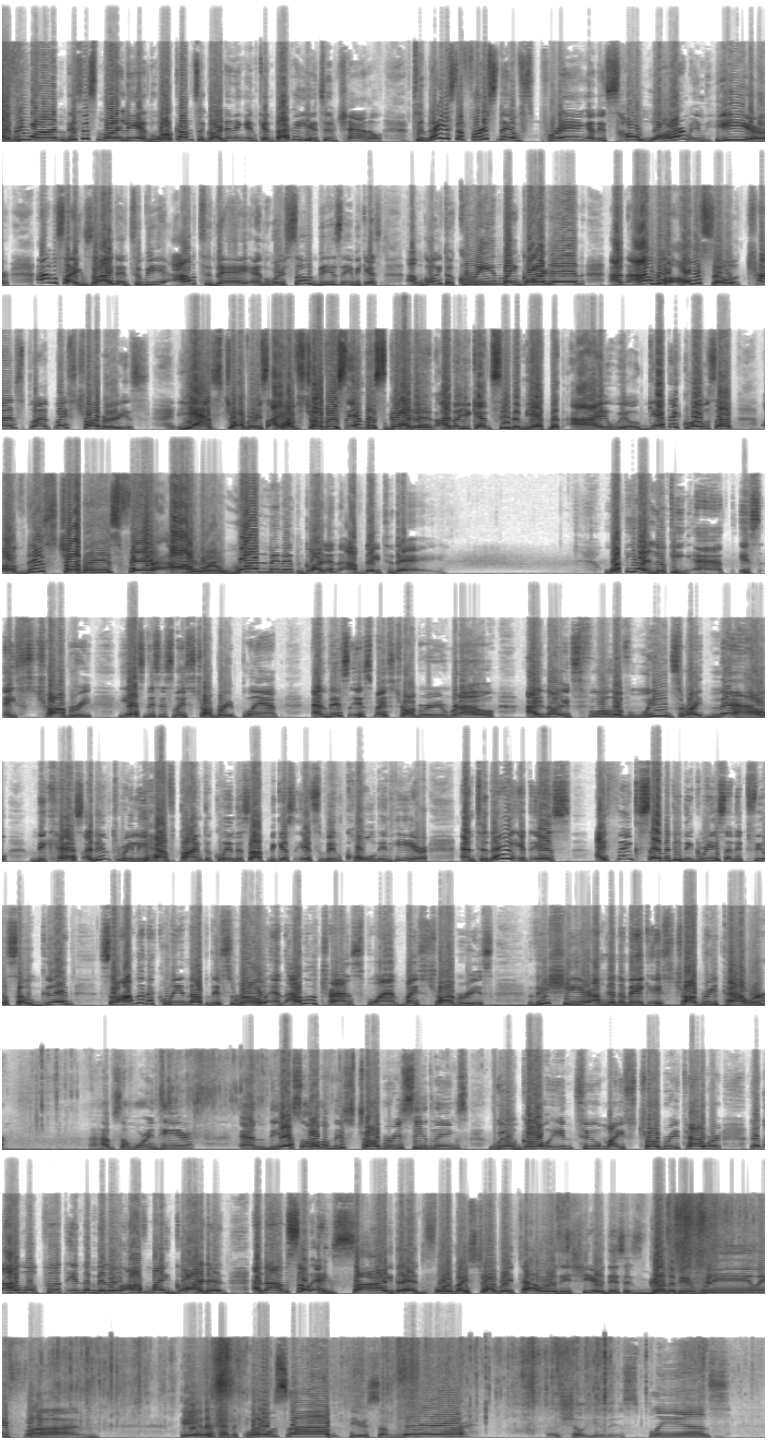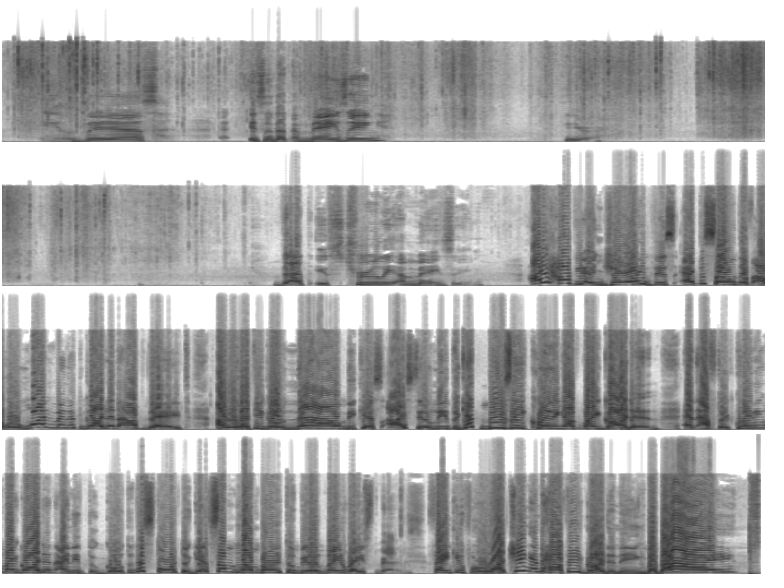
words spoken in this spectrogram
Hi everyone, this is Marley and welcome to Gardening in Kentucky YouTube channel. Today is the first day of spring and it's so warm in here. I'm so excited to be out today and we're so busy because I'm going to clean my garden and I will also transplant my strawberries. Yes, strawberries! I have strawberries in this garden. I know you can't see them yet but I will get a close-up of these strawberries for our one minute garden update today. What you are looking at is a strawberry. Yes, this is my strawberry plant and this is my strawberry row. I know it's full of weeds right now because I didn't really have time to clean this up because it's been cold in here and today it is I think 70 degrees and it feels so good. So I'm gonna clean up this row and I will transplant my strawberries. This year I'm gonna make a strawberry tower. I have some more in here and yes, all of these strawberry seedlings will go into my strawberry tower that I will put in the middle of my garden. And I'm so excited for my strawberry tower this year. This is gonna be really fun. Okay, let's have a close up. Here's some more. I'll show you these plants and this. Isn't that amazing? Here. That is truly amazing. I hope you enjoyed this episode of our one minute garden update. I will let you go now because I still need to get busy cleaning up my garden. And after cleaning my garden, I need to go to the store to get some lumber to build my raised beds. Thank you for watching and happy gardening. Bye-bye!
